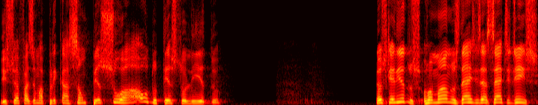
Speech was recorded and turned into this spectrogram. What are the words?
Isso é fazer uma aplicação pessoal do texto lido. Meus queridos, Romanos 10, 17 diz:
